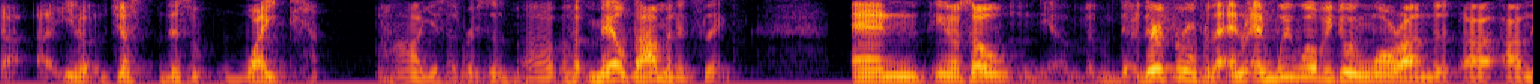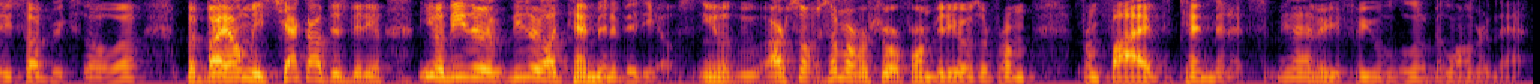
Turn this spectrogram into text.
uh, you know, just this white. Oh, I guess that's racism. Uh, male dominance thing and you know so there's room for that. And, and we will be doing more on the uh, on these subjects. So uh, but by all means check out this video. You know these are these are like 10 minute videos. You know our some of our short form videos are from from 5 to 10 minutes. Yeah maybe a few a little bit longer than that.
